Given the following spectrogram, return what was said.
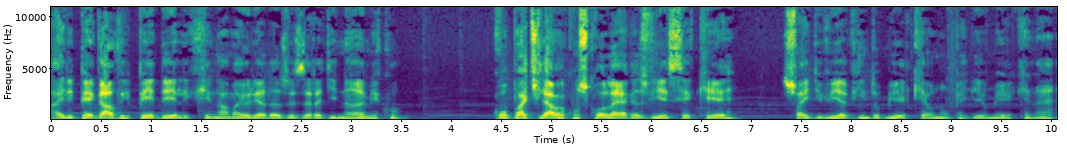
aí ele pegava o IP dele, que na maioria das vezes era dinâmico, compartilhava com os colegas via ICQ, isso aí devia vir do Mirk, eu não peguei o Mirk, né?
